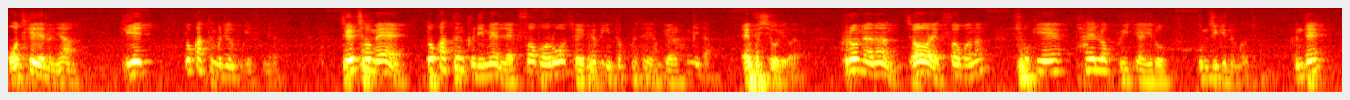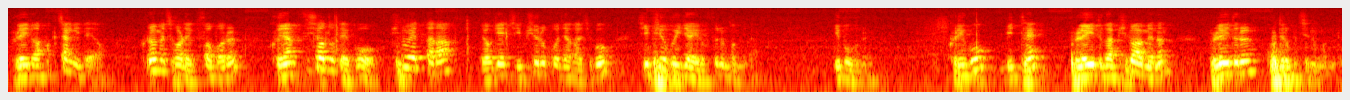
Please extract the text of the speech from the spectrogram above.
어떻게 되느냐? 뒤에 똑같은 그림을 보겠습니다. 제일 처음에 똑같은 그림의 rack 서버로 저희 fabric 인터페이스에 연결을 합니다. FCoE로요. 그러면은 저 rack 서버는 초기에 파일럿 VDI로 움직이는 거죠. 근데 blade가 확장이 돼요. 그러면 저 rack 서버를 그냥 쓰셔도 되고 필요에 따라 여기에 GPU를 꽂아가지고 GPU VDI로 쓰는 겁니다. 이 부분을. 그리고 밑에 blade가 필요하면은 blade를 그대로 붙이는 겁니다.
